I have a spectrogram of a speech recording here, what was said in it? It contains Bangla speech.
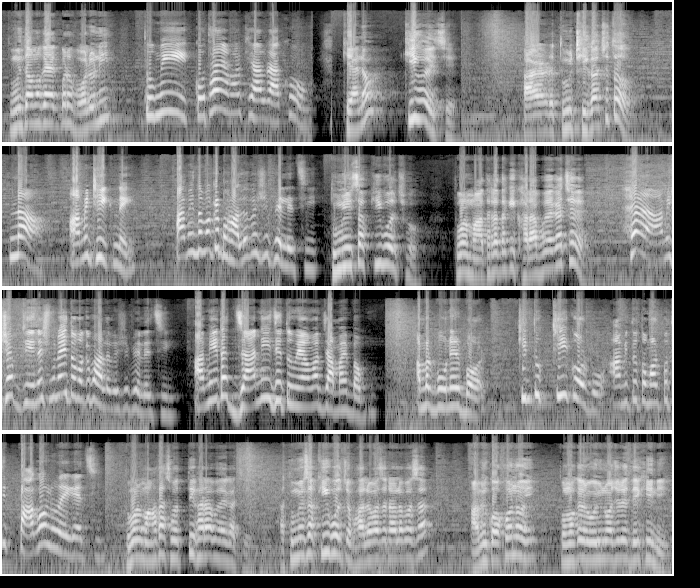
তুমি তো আমাকে একবার বলনি। তুমি কোথায় আমার খেয়াল রাখো? কেন? কি হয়েছে? আর তুমি ঠিক আছো তো? না আমি ঠিক নেই। আমি তোমাকে ভালোবেসে ফেলেছি। তুমি এসব কি বলছো? তোমার মাথাটা কি খারাপ হয়ে গেছে? হ্যাঁ আমি সব জেনে শুনেই তোমাকে ভালোবেসে ফেলেছি। আমি এটা জানি যে তুমি আমার জামাই বাবু আমার বোনের বর। কিন্তু কি করব? আমি তো তোমার প্রতি পাগল হয়ে গেছি। তোমার মাথা সত্যি খারাপ হয়ে গেছে। আর তুমি এসব কি বলছো? ভালোবাসা টালোবাসা? আমি কখনোই তোমাকে ওই নজরে দেখিনি।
